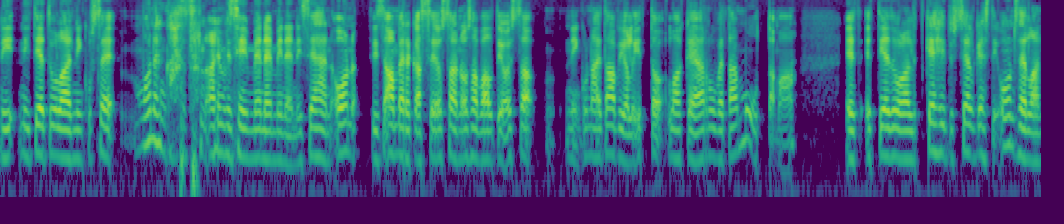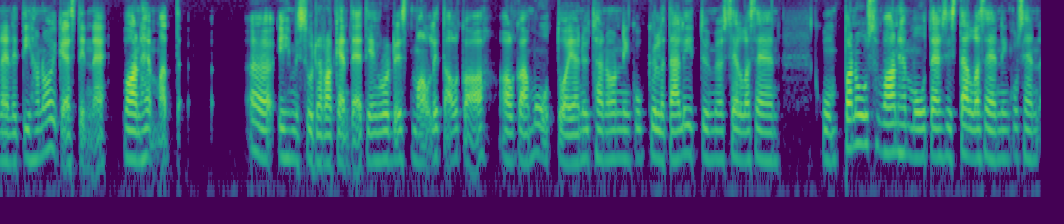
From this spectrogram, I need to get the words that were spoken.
Ni, niin tietynlainen niin se monen kanssa naimisiin meneminen, niin sehän on, siis Amerikassa jossain osavaltioissa niin kuin näitä avioliittolakeja ruvetaan muuttamaan. Että et tietynlainen kehitys selkeästi on sellainen, että ihan oikeasti ne vanhemmat ö, ihmissuuden rakenteet ja juridiset mallit alkaa, alkaa muuttua. Ja nythän on, niin kuin, kyllä tämä liittyy myös sellaiseen kumppanuus vanhemmuuteen, siis tällaiseen niin kuin sen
